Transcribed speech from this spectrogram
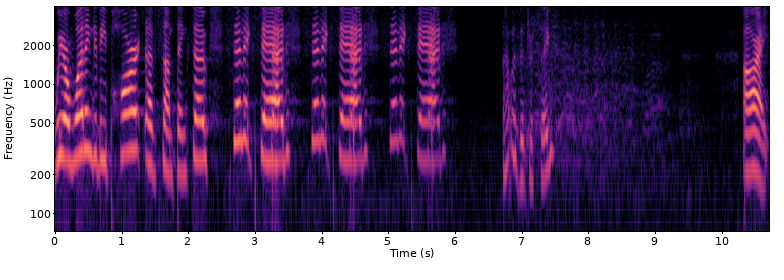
We are wanting to be part of something. So Sinek said, Sinek said, Sinek said, that was interesting. All right.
